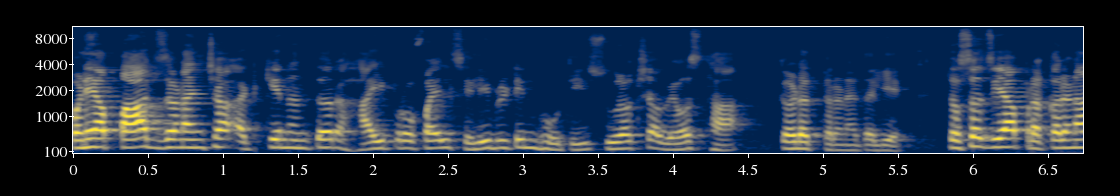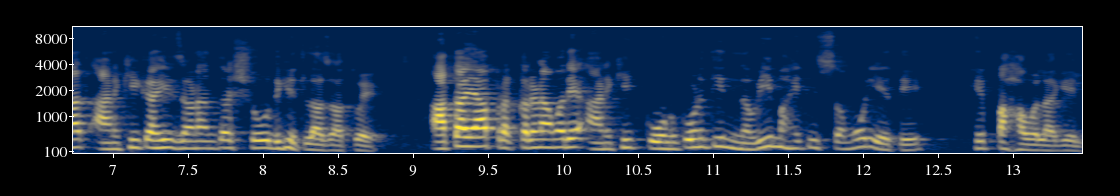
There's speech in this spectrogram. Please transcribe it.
पण या पाच जणांच्या अटकेनंतर हाय प्रोफाईल सेलिब्रिटींभोवती सुरक्षा व्यवस्था कडक करण्यात आली आहे तसंच या प्रकरणात आणखी काही जणांचा शोध घेतला जातोय. आता या प्रकरणामध्ये आणखी कोणकोणती नवी माहिती समोर येते हे पाहावं लागेल.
